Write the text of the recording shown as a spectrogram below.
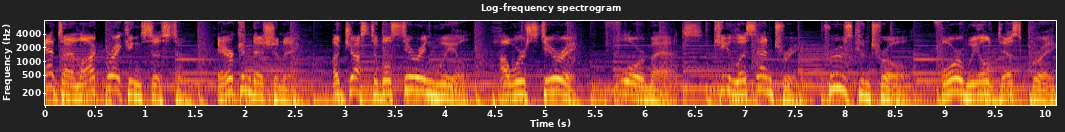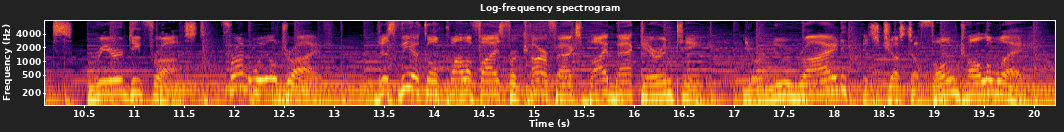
anti lock braking system, air conditioning, adjustable steering wheel, power steering, floor mats, keyless entry, cruise control, four wheel disc brakes, rear defrost, front wheel drive. This vehicle qualifies for Carfax buyback guarantee. Your new ride is just a phone call away.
